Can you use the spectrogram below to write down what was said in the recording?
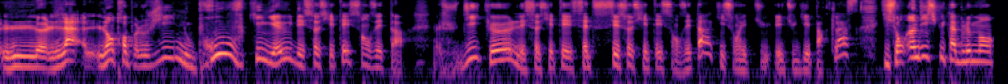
l'anthropologie nous prouve qu'il y a eu des sociétés sans État. Je dis que ces sociétés sans État, qui sont étudiées par classe, qui sont indiscutablement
